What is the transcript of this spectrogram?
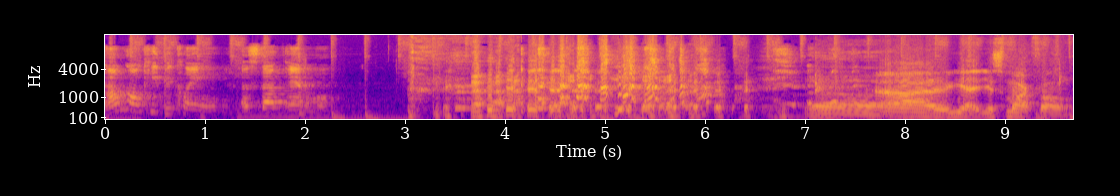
I'm gonna keep it clean. A stuffed animal. Ah, yeah, your smartphone.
